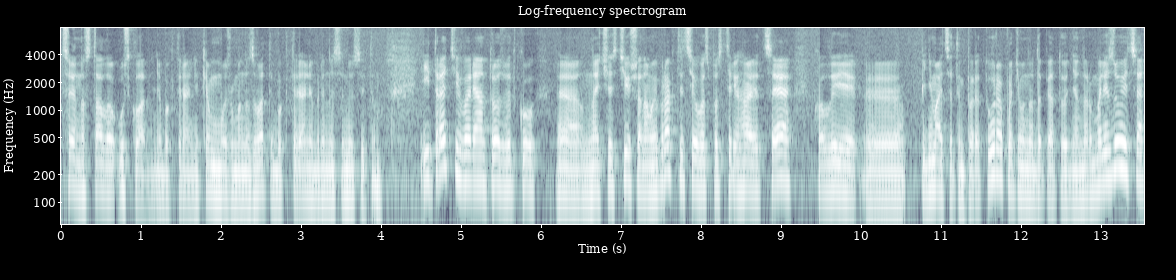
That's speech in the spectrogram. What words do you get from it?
це настало ускладнення бактеріальне, яке ми можемо назвати бактеріальним риносинуситом. І третій варіант розвитку е, найчастіше на моїй практиці його спостерігаю, це коли е, піднімається температура, потім вона до п'ятого дня нормалізується,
